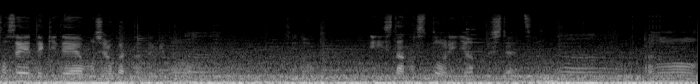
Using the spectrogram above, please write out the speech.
個性的で面白かったんだけど、そのインストーリーにアップしたやつ。うん。あの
